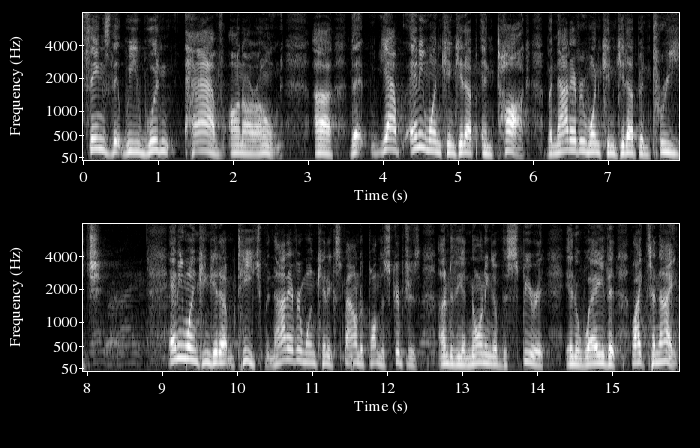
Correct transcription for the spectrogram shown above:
things that we wouldn't have on our own. Uh, that, yeah, anyone can get up and talk, but not everyone can get up and preach. Anyone can get up and teach, but not everyone can expound upon the scriptures under the anointing of the Spirit in a way that, like tonight,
